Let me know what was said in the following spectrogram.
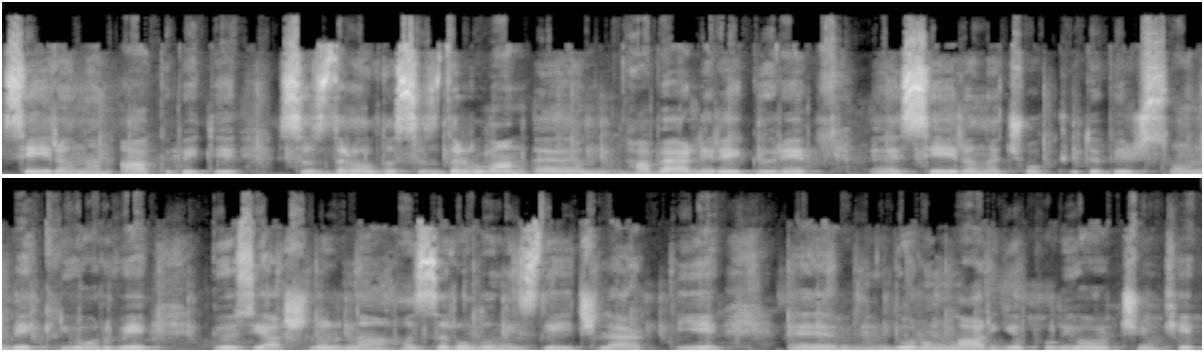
Seyran'ın akıbeti sızdırıldı. Sızdırılan e, haberlere göre e, Seyran'ı çok kötü bir son bekliyor ve gözyaşlarına hazır olun izleyiciler diye e, yorumlar yapılıyor. Çünkü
